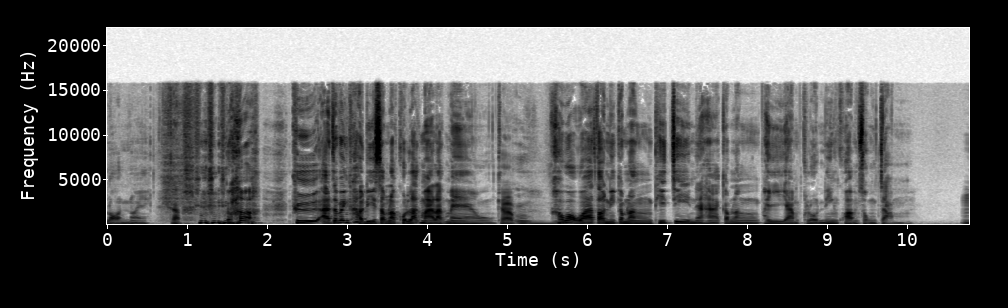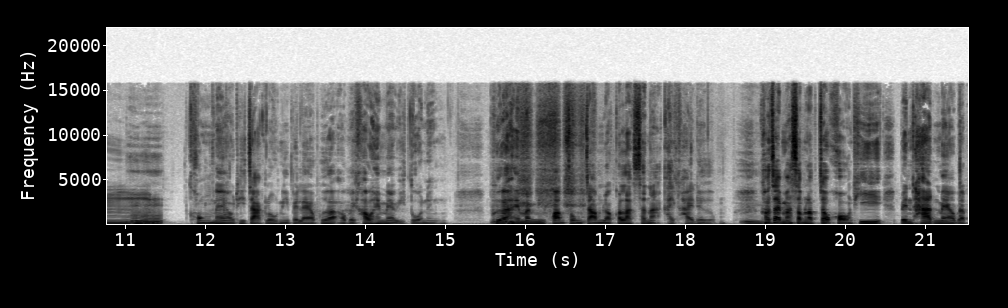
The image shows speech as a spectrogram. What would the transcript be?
หลอนๆหน่อย ครับก็คืออาจจะเป็นข่าวดีสำหรับคนรักหมารักแมวครับอืมเขาบอกว่าตอนนี้กำลังที่จีนนะฮะกำลังพยายามโคลนนิ่งความทรงจำอือืมมของแมวที่จากโลกนี้ไปแล้ว เพื่อเอาไปเข้าให้แมวอีกตัวหนึ่งเพื่อให้มันมีความทรงจำแล้วก็ลักษณะคล้ายๆเดิม เข้าใจไหมสำหรับเจ้าของที่เป็นทาสแมวแบบ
